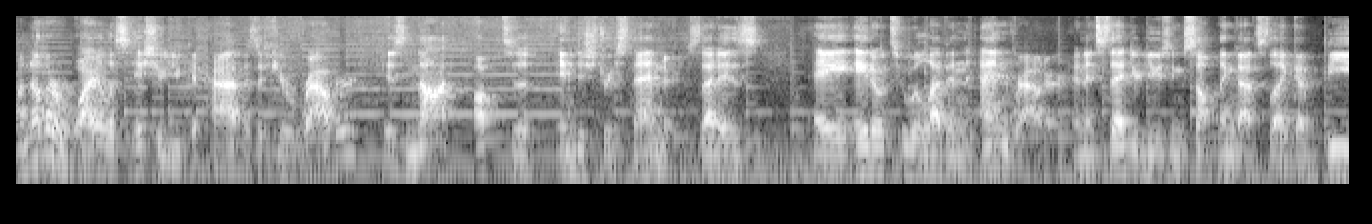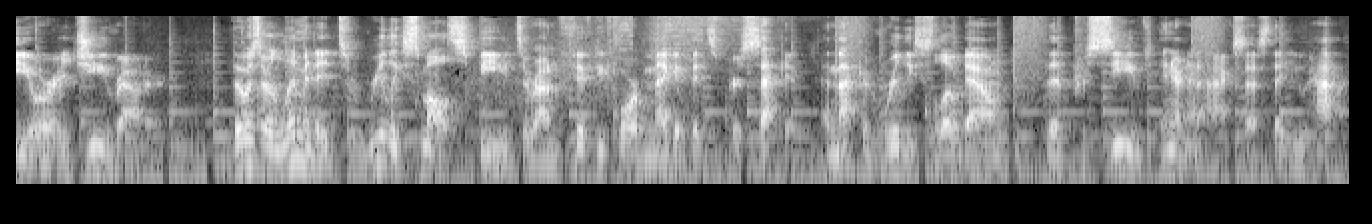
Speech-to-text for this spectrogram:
Another wireless issue you could have is if your router is not up to industry standards. That is, a 802.11n router, and instead you're using something that's like a B or a G router. Those are limited to really small speeds, around 54 megabits per second, and that could really slow down the perceived internet access that you have.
